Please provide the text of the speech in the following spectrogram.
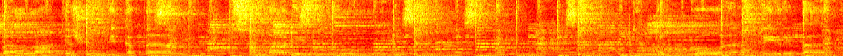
bella ti asciughi i capelli San Marino. Ti tocco e non ti ribelli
